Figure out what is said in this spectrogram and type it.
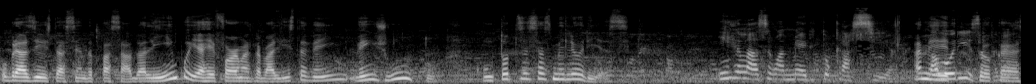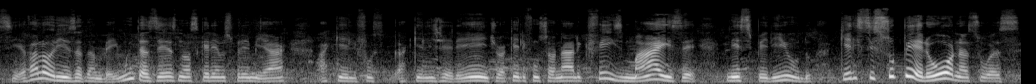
O Brasil está sendo passado a limpo e a reforma trabalhista vem, vem junto com todas essas melhorias. Em relação à meritocracia, a valoriza meritocracia também? valoriza também. Muitas vezes nós queremos premiar aquele, aquele gerente ou aquele funcionário que fez mais eh, nesse período, que ele se superou nas suas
